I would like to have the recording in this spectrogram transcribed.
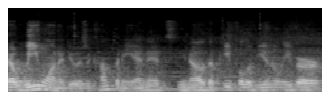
that we want to do as a company. And it's, you know, the people of Unilever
